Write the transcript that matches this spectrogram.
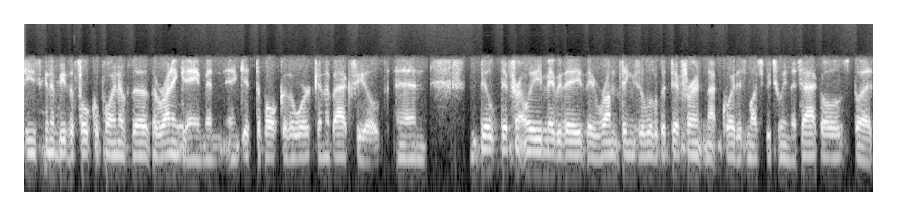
he's going to be the focal point of the the running game and and get the bulk of the work in the backfield and built differently. Maybe they they run things a little bit different, not quite as much between the tackles, but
